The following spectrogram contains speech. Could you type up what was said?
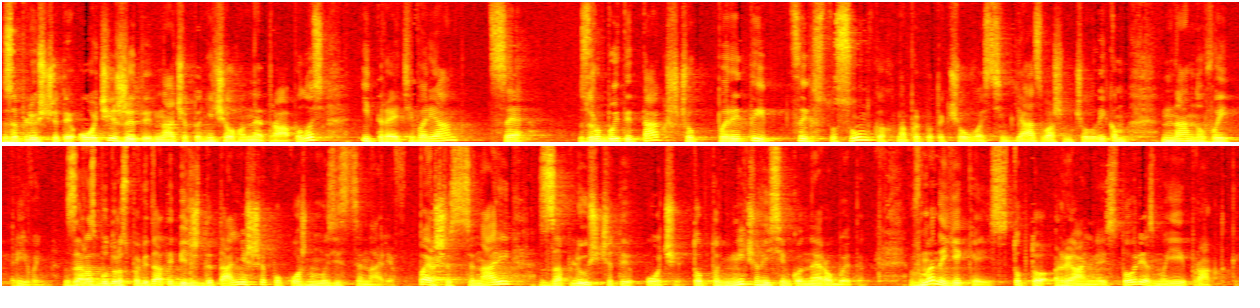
заплющити очі, жити, начебто нічого не трапилось. І третій варіант це зробити так, щоб перейти в цих стосунках, наприклад, якщо у вас сім'я з вашим чоловіком, на новий рівень. Зараз буду розповідати більш детальніше по кожному зі сценаріїв. Перший сценарій заплющити очі, тобто нічогісінько не робити. В мене є кейс, тобто реальна історія з моєї практики.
